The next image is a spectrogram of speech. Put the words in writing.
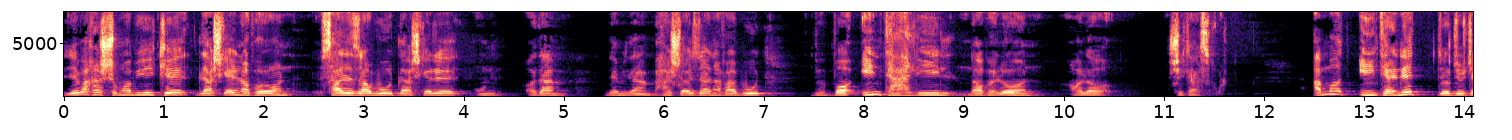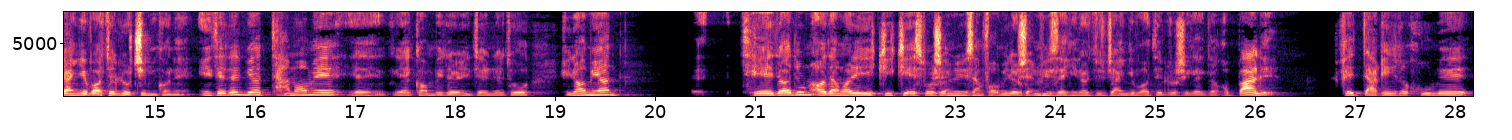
یه وقت شما میگید که لشکر ناپلئون صد هزار بود لشکر اون آدم نمی‌دونم هشتاد هزار نفر بود. با این تحلیل ناپلئون حالا شکست خورد. اما اینترنت راجع جنگ واترلو چی می‌کنه؟ اینترنت میاد تمام کامپیوتر اینترنت و اینا میان. تعداد اون آدما رو یکی که اسمش نمی‌نویسن فامیلش نمی‌نویسن اینا تو جنگ واترلو شرکت خب بله خیلی دقیق خوبه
